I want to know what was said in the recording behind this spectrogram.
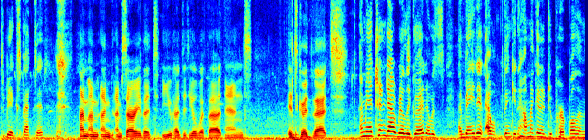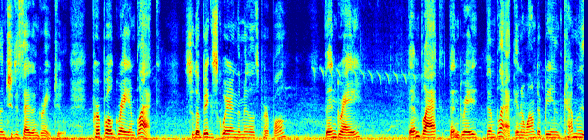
to be expected. I'm, I'm I'm I'm sorry that you had to deal with that, and it's good that I mean, it turned out really good. It was, I made it. I was thinking, how am I going to do purple? And then she decided on gray too. Purple, gray, and black. So the big square in the middle is purple, then gray, then black, then gray, then black. And it wound up being commonly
